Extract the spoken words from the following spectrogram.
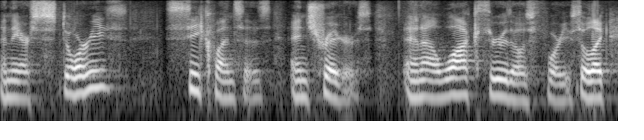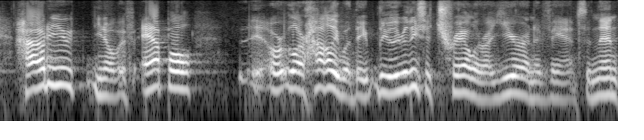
And they are stories, sequences, and triggers. And I'll walk through those for you. So like, how do you, you know, if Apple or, or, Hollywood, they, they release a trailer a year in advance, and then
